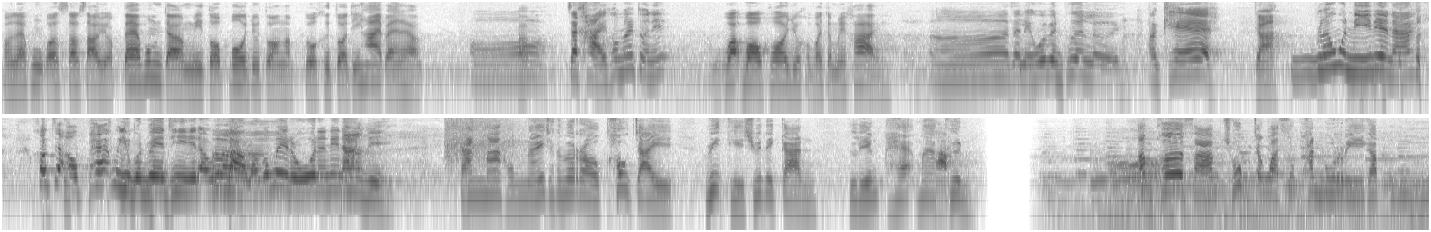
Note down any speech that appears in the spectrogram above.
ตอนแรกผมก็เศร้าๆอยู่ครับแต่ผมจะมีตัวโปรดอยู่ตัวครับตัวคือตัวที่ให้ไปนะครับ อ๋อ ครับ จะขายเขาไหมตัวนี้ว่าบอกพออยู่ครับว่าจะไม่ค่าย อ่าจะเลี้ยงไว้เป็นเพื่อนเลย โอเค จ้า แล้ววันนี้เนี่ยนะ เขาจะเอาแพะมาอยู่บนเวทีเราหรือเปล่าเราก็ไม่รู้นะนี่นะ นั่นดิ การมาของไนท์จะทำให้เราเข้าใจวิถีชีวิตในการเลี้ยงแพะมากครับ ขึ้น อำเภอสามชุกจังหวัดสุพรรณบุรีครับอื้อหือ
